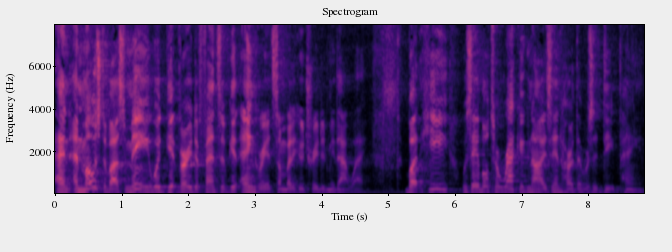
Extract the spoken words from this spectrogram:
And, and most of us, me, would get very defensive, get angry at somebody who treated me that way. But he was able to recognize in her there was a deep pain.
